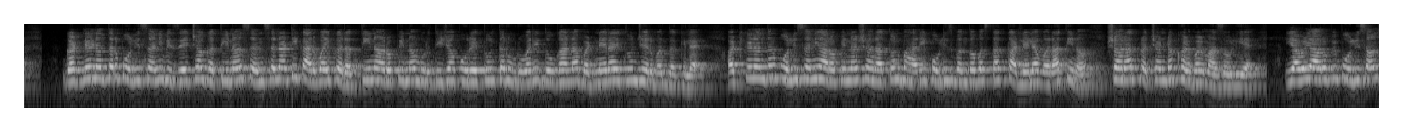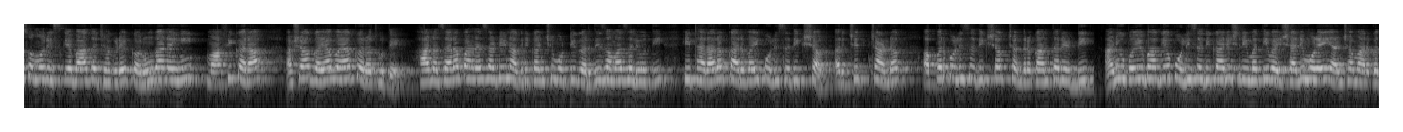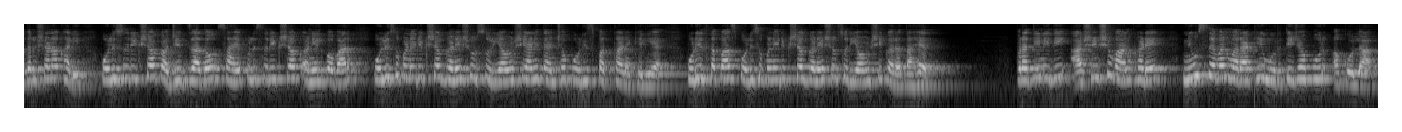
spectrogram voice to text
घटनेनंतर पोलिसांनी विजेच्या गतीनं सनसनाटी कारवाई करत तीन आरोपींना मूर्तिजापूर येथून तर उर्वरित दोघांना बडनेरा येथून जेरबंद केलाय. अटकेनंतर पोलिसांनी आरोपींना शहरातून भारी पोलीस बंदोबस्तात काढलेल्या वरातीनं शहरात प्रचंड खळबळ माजवली आहे यावेळी आरोपी पोलिसांसमोर इसके बाद झगडे करूंगा नाही माफी करा अशा गयावया करत होते. हा नजारा पाहण्यासाठी नागरिकांची मोठी गर्दी जमा झाली होती. ही थरारक कारवाई पोलीस अधीक्षक अर्चित चांडक अपर पोलीस अधीक्षक चंद्रकांत रेड्डी आणि उपविभागीय पोलीस अधिकारी श्रीमती वैशाली मुळे यांच्या मार्गदर्शनाखाली पोलीस निरीक्षक अजित जाधव सहाय्यक पोलीस निरीक्षक अनिल पवार पोलीस उपनिरीक्षक गणेश सूर्यवंशी आणि त्यांच्या पोलीस पथकाने केली आहे. पुढील तपास पोलीस उपनिरीक्षक गणेश सूर्यवंशी करत आहेत. प्रतिनिधी आशिष वानखडे न्यूज सेवन मराठी मूर्तिजापूर अकोला.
